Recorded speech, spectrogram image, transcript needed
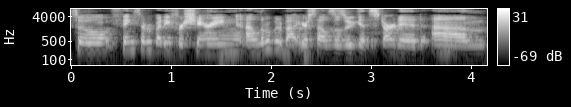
So thanks everybody for sharing a little bit about yourselves as we get started. Um,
